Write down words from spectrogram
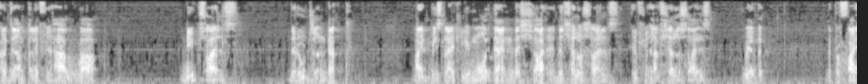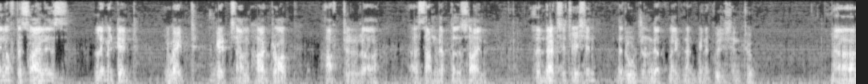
For example, if you have uh, deep soils, the root zone depth might be slightly more than the, the shallow soils. If you have shallow soils where the, the profile of the soil is limited, you might get some hard rock after uh, uh, some depth of the soil. So in that situation, the root zone depth might not be in a position to uh,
